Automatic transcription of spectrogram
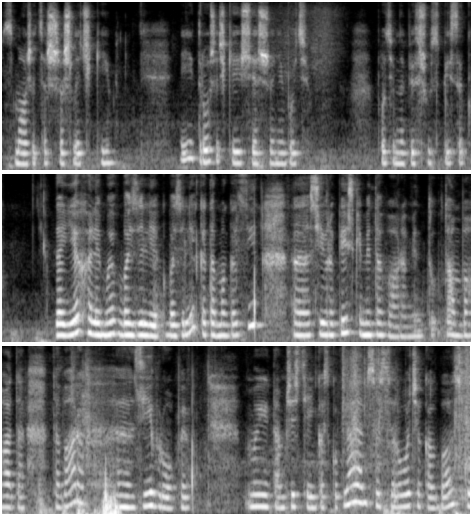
смажити шашлички. І трошечки ще що-небудь. Потім напишу список. Заехали мы в Базилик. Базилик это магазин э, с европейскими товарами. Ту- Там багато товаров э, з Європи. Ми там частенько скупляємося, сирочок, колбаску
